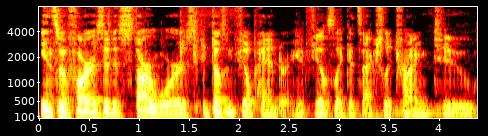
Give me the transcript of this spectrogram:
insofar as it is Star Wars, it doesn't feel pandering. It feels like it's actually trying to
